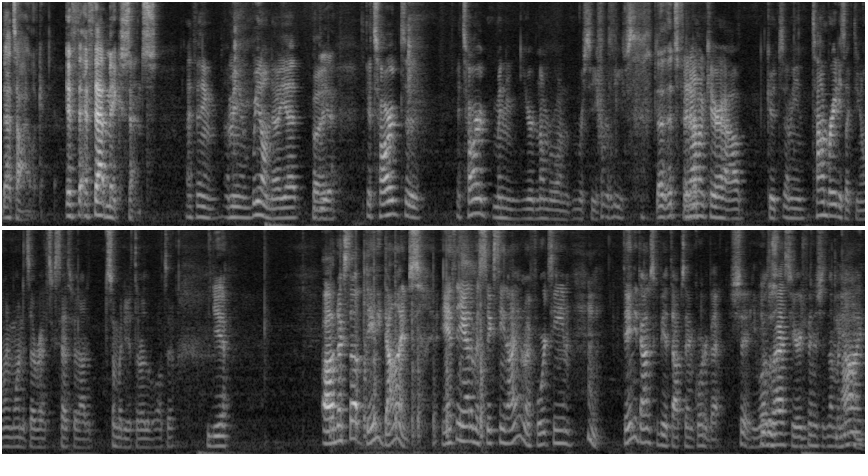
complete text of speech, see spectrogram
That's how I look at it. If th- if that makes sense. I think. I mean, we don't know yet, but yeah, it's hard to. It's hard when your number one receiver leaves. that, that's fair. and I don't care how good. I mean, Tom Brady's like the only one that's ever had success without somebody to throw the ball to. Yeah, Uh, next up, Danny Dimes. Anthony had is 16. I am at 14. Hmm. Danny Dimes could be a top 10 quarterback. Shit, he was, was last year. He finished as number nine. 9.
